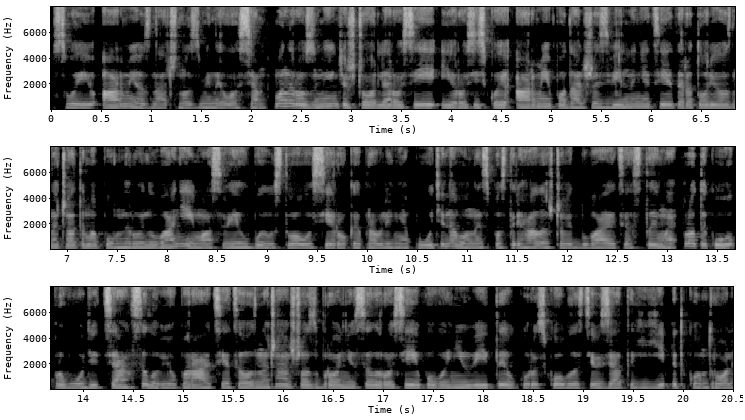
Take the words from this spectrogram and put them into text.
своєю армією, значно змінилося. Вони розуміють, що для Росії і російської армії подальше звільнення цієї території означатиме повне руйнування і масові вбивства. Усі роки правління Путіна вони спостерігали, що відбувається з тими, проти кого проводяться силові операції. Це означає, що збройні сили Росії повинні увійти в Курську область і взяти її під контроль,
